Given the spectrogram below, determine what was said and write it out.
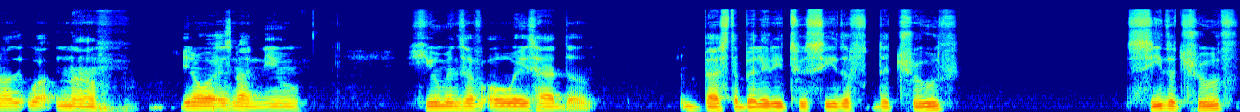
all. The, well, no. You know what? It's not new. Humans have always had the best ability to see the the truth see the truth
